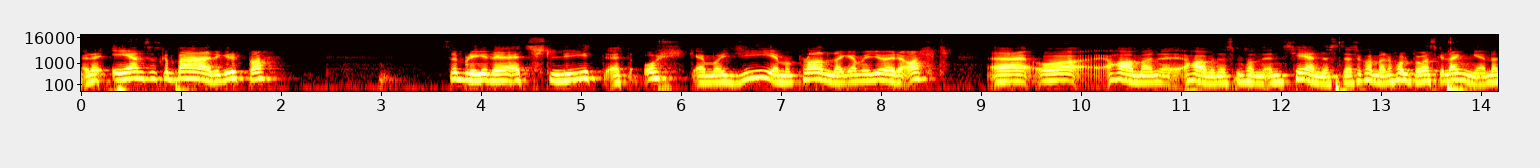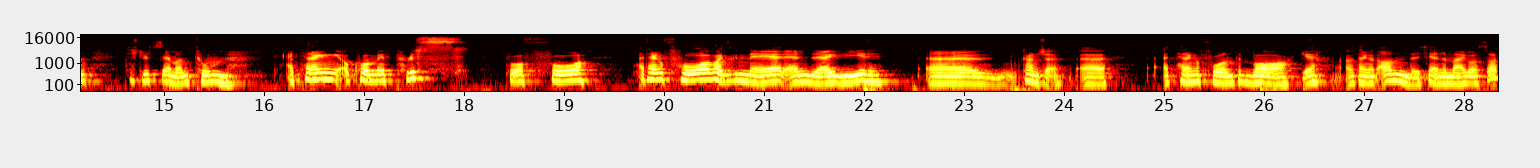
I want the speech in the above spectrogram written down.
eller én som skal bære gruppa, så blir det et slit, et ork. Jeg må gi, jeg må planlegge, jeg må gjøre alt. Eh, og har man, har man, det som sånn en tjeneste, så kan man holde på ganske lenge. Men til slutt så er man tom. Jeg trenger å komme i pluss på å få Jeg trenger å få faktisk mer enn det jeg gir, Eh, kanskje. Eh, jeg trenger å få den tilbake. Jeg trenger at andre tjener meg også.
